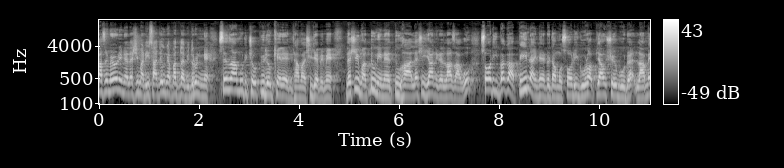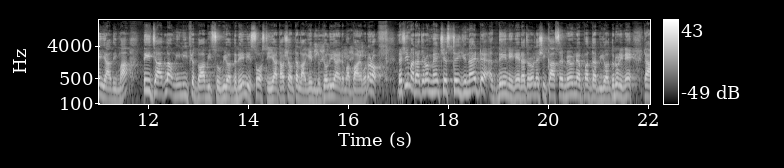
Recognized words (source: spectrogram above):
Casemiro အနေနဲ့လက်ရှိမှာဒီစာချုပ်နဲ့ပတ်သက်ပြီးသူတို့အနေနဲ့စဉ်းစားမှုတချို့ပြုလုပ်ခဲ့တဲ့အနေထားမှာရှိခဲ့ပေမဲ့လက်ရှိမှာသူ့အနေနဲ့သူဟာလက်ရှိရနေတဲ့လာစာကို Saudi ဘက်ကပေးနိုင်တဲ့အတွက်ကြောင့်မို့ Saudi ကိုတော့ပြောင်းရွှေ့ဖို့အတွက်လာမယ့်ရာသီမှာတေချာလောက်နီးနီးဖြစ်သွားပြီဆိုပြီးတော့သတင်းတွေ source တွေကတောက်လျှောက်တက်လာခဲ့ပြီလို့ပြောလို့ရတဲ့မှာပါတယ်ပေါ့နော်အဲ့တော့လက်ရှိမှာဒါကျွန်တော် Manchester United အသင်းအနေနဲ့ဒါကျွန်တော်လက်ရှိ Casemiro နဲ့ပတ်သက်ပြီးတော့သူတို့အနေနဲ့ဒါ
